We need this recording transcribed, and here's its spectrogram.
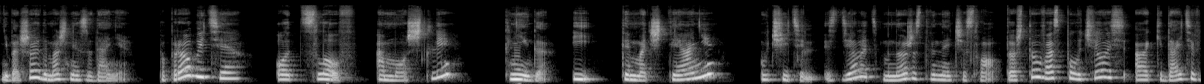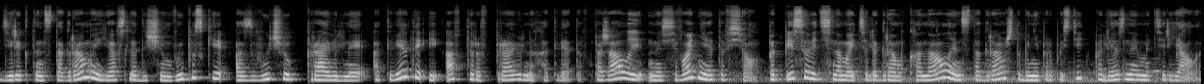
Небольшое домашнее задание. Попробуйте от слов «амоштли» – книга и «темачтиани» учитель сделать множественное число. То, что у вас получилось, а, кидайте в директ Инстаграма, и я в следующем выпуске озвучу правильные ответы и авторов правильных ответов. Пожалуй, на сегодня это все. Подписывайтесь на мой телеграм-канал и инстаграм, чтобы не пропустить полезные материалы.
